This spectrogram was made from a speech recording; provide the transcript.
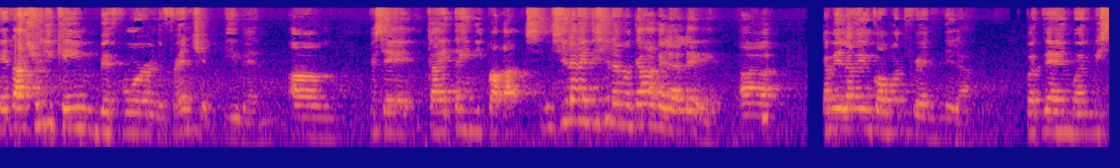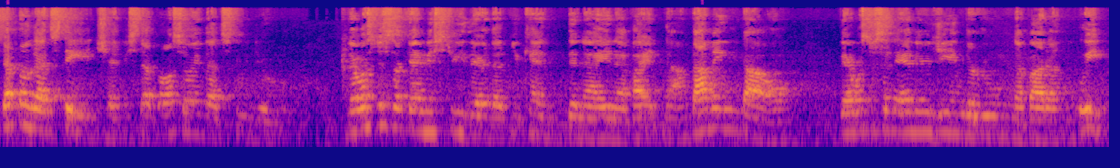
it actually came before the friendship even. Um, kasi kahit na hindi pa ka, sila hindi sila magkakakilala eh. Uh, kami lang yung common friend nila. But then when we stepped on that stage and we stepped also in that studio, there was just a chemistry there that you can't deny na kahit na ang daming tao, there was just an energy in the room na parang, uy,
